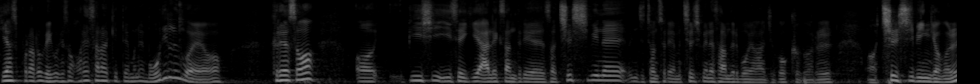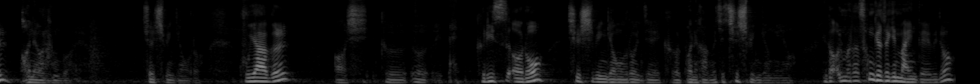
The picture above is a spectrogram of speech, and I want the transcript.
디아스포라로 외국에서 오래 살았기 때문에 못 읽는 거예요. 그래서 어, BC 2세기에 알렉산드리아에서 70인의 이제 전설에 의하면 70인의 사람들이 모여가지고 그거를 어, 70인경을 번역을 한 거예요. 70인경으로 구약을 어, 시, 그 어, 그리스어로 70인경으로 이제 그걸 번역한 것이 70인경이에요. 그러니까 얼마나 성교적인 마인드예요, 그죠?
